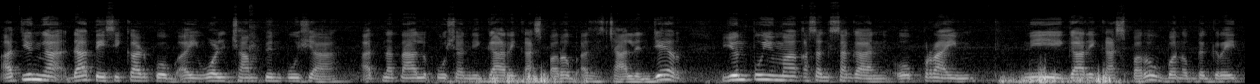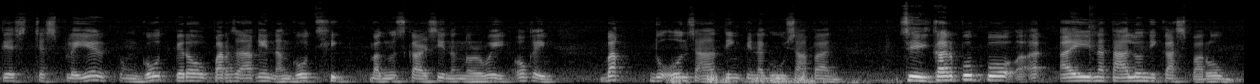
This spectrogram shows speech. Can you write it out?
at yun nga dati si Karpov ay world champion po siya at natalo po siya ni Gary Kasparov as challenger yun po yung mga kasagsagan o prime ni Gary Kasparov one of the greatest chess player kung GOAT pero para sa akin ang GOAT si Magnus Carlsen ng Norway okay back doon sa ating pinag-uusapan. Si Karpov po ay natalo ni Kasparov.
